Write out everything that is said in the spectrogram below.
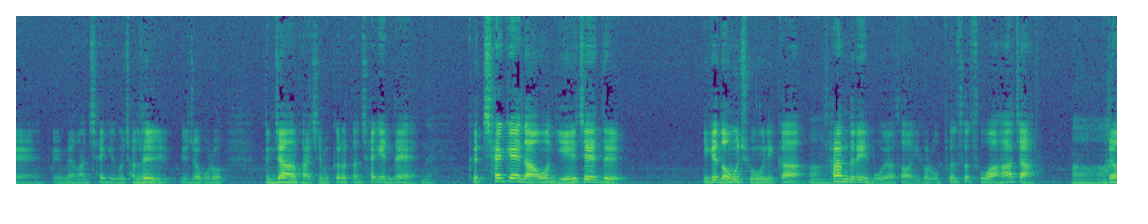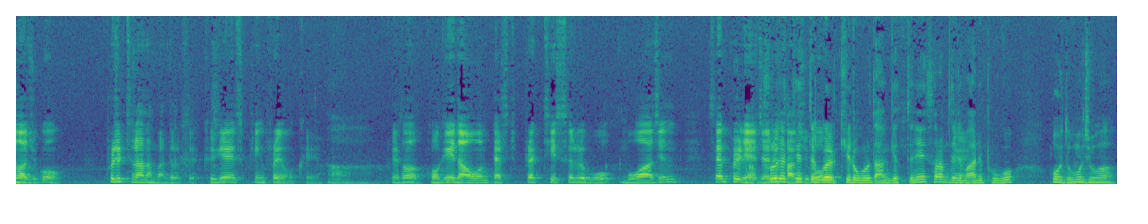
예, 그 유명한 책이고 전 세계적으로 굉장한 관심을 끌었던 책인데 네. 그 책에 나온 예제들 이게 너무 좋으니까 아. 사람들이 모여서 이걸 open source화하자 아. 그래가지고 프로젝트를 하나 만들었어요. 그게 스프링 framework예요. 아. 그래서 거기에 나온 best practice를 모, 모아진 샘플 아, 예제를 프로젝트 가지고 했던 걸 기록으로 남겼더니 사람들이 네. 많이 보고 어 너무 좋아.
